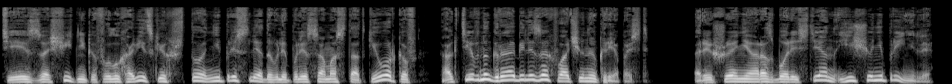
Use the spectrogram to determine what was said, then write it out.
Те из защитников и луховицких, что не преследовали по лесам остатки орков, активно грабили захваченную крепость. Решение о разборе стен еще не приняли,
